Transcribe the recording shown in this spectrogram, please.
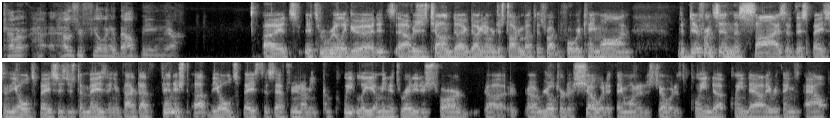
kind of, how's your feeling about being there? Uh, it's it's really good. It's I was just telling Doug, Doug and I were just talking about this right before we came on the difference in the size of this space and the old space is just amazing. In fact, I finished up the old space this afternoon. I mean, completely. I mean, it's ready to show our uh, uh, realtor to show it if they wanted to show it. It's cleaned up, cleaned out, everything's out.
